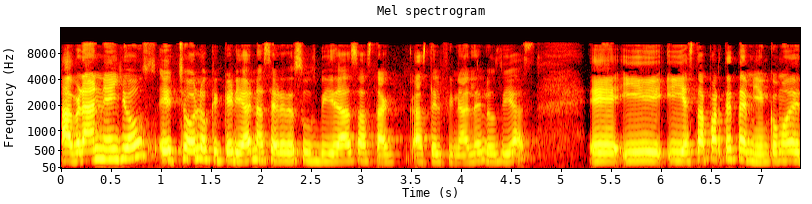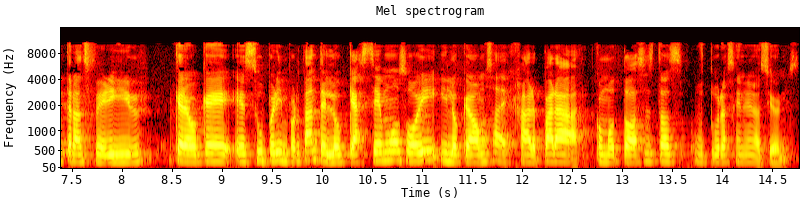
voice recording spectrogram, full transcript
habrán ellos hecho lo que querían hacer de sus vidas hasta, hasta el final de los días. Eh, y esta parte también como de transferir, creo que es súper importante, lo que hacemos hoy y lo que vamos a dejar para como todas estas futuras generaciones.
